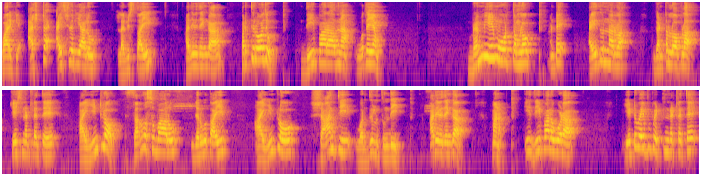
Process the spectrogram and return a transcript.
వారికి అష్ట ఐశ్వర్యాలు లభిస్తాయి. అదేవిధంగా ప్రతిరోజు దీపారాధన ఉదయం బ్రహ్మీ ముహూర్తంలో అంటే ఐదున్నర గంటల లోపల చేసినట్లయితే ఆ ఇంట్లో సర్వశుభాలు జరుగుతాయి. ఆ ఇంట్లో శాంతి వర్ధిల్లుతుంది. అదేవిధంగా మనం ఈ దీపాలు కూడా ఎటువైపు పెట్టినట్లయితే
